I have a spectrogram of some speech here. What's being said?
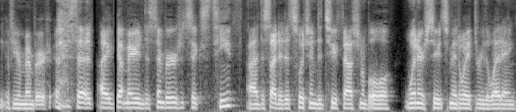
If you remember, said I got married December 16th. I decided to switch into two fashionable winter suits midway through the wedding.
